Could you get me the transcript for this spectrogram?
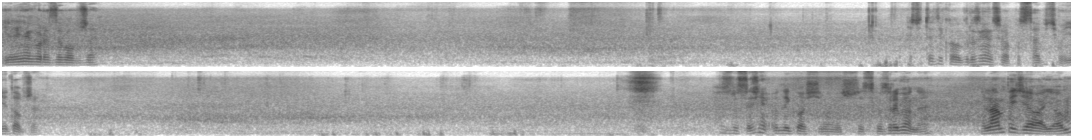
Jelenia Góra Zabobrze. Tutaj tylko ogrodzenia trzeba postawić, bo niedobrze. Z dostępnej odległości mam już wszystko zrobione. Lampy działają.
